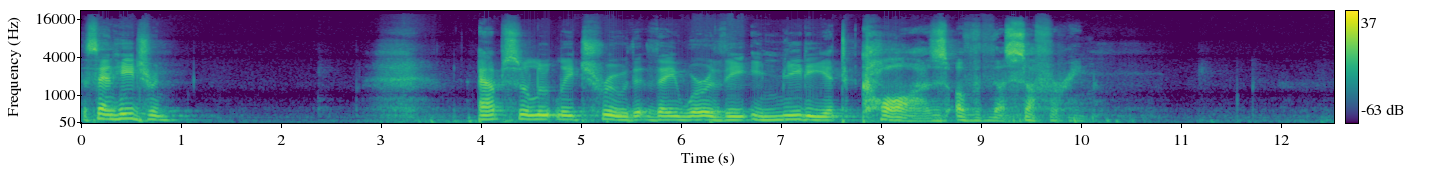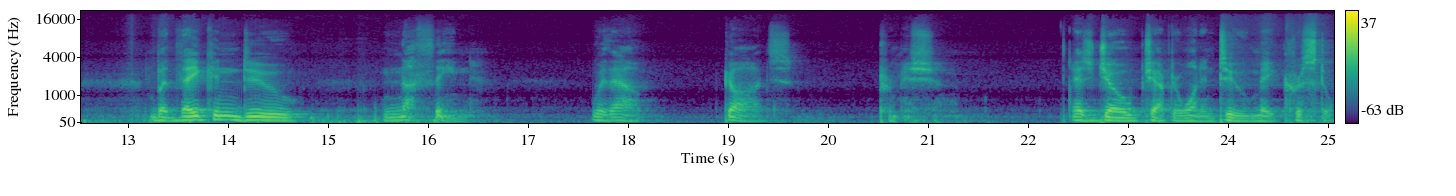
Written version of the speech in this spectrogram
the Sanhedrin absolutely true that they were the immediate cause of the suffering. But they can do nothing without God's permission. As Job chapter 1 and 2 make crystal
